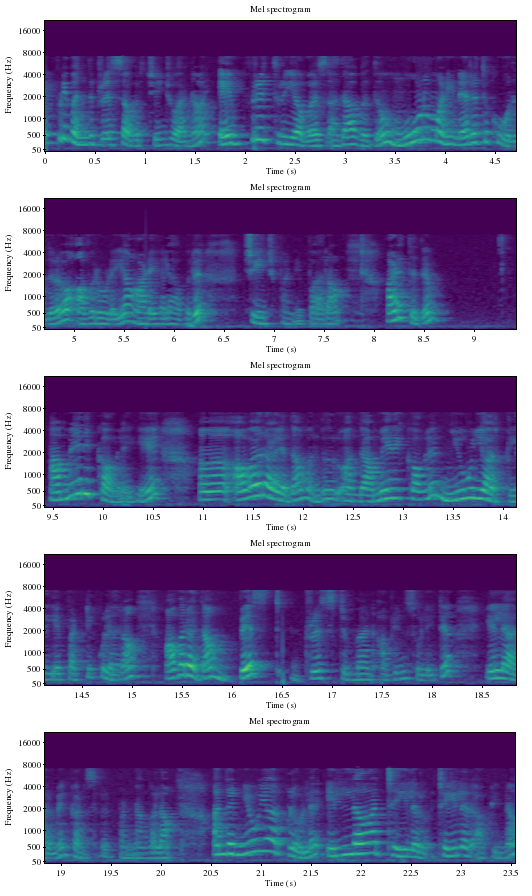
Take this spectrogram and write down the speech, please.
எப்படி வந்து ட்ரெஸ் அவர் சேஞ்ச் ஆனா எவ்ரி த்ரீ ஹவர்ஸ் அதாவது மூணு மணி நேரத்துக்கு ஒரு தடவை அவருடைய ஆடைகளை அவர் சேஞ்ச் பண்ணிப்பாராம். அடுத்தது அமெரிக்காவிலேயே அவரை தான் வந்து அந்த அமெரிக்காவில் நியூயார்க்லேயே பர்டிகுலராக அவரை தான் பெஸ்ட் ட்ரெஸ்ட் மேன் அப்படின்னு சொல்லிட்டு எல்லாருமே கன்சிடர் பண்ணாங்களாம். அந்த நியூயார்க்கில் உள்ள எல்லா டெய்லரும் டெய்லர் அப்படின்னா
